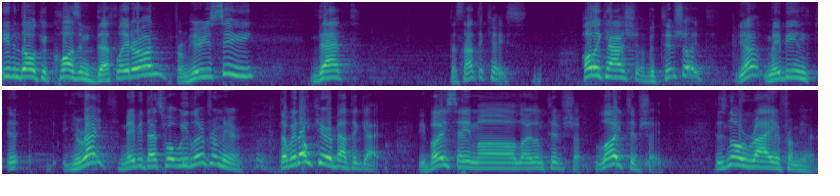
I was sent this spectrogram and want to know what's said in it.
even though it could cause him death later on. From here you see that that's not the case. Holy kasha, v'tivshoit. Yeah, maybe in, you're right. Maybe that's what we learn from here. That we don't care about the guy. There's no raya from here.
